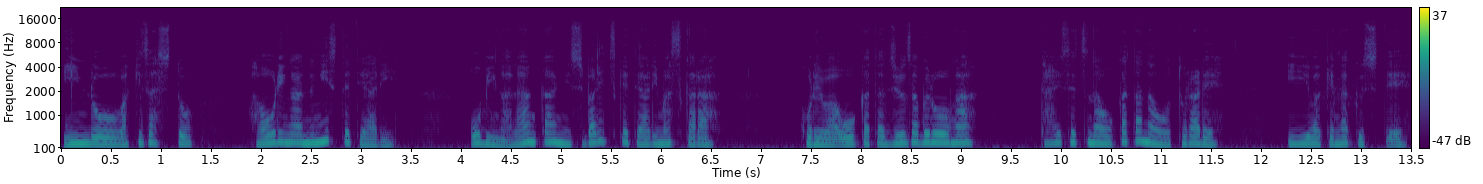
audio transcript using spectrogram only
印籠脇差しと羽織が脱ぎ捨ててあり帯が欄干に縛りつけてありますからこれは大方十三郎が大切なお刀を取られ言い訳なくして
